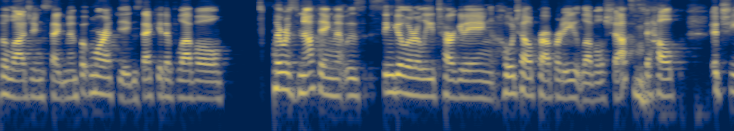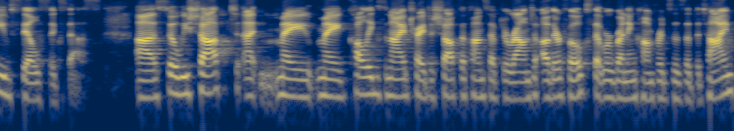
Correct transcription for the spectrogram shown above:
the lodging segment, but more at the executive level there was nothing that was singularly targeting hotel property level chefs mm. to help achieve sales success. Uh, so we shopped. Uh, my my colleagues and I tried to shop the concept around to other folks that were running conferences at the time.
